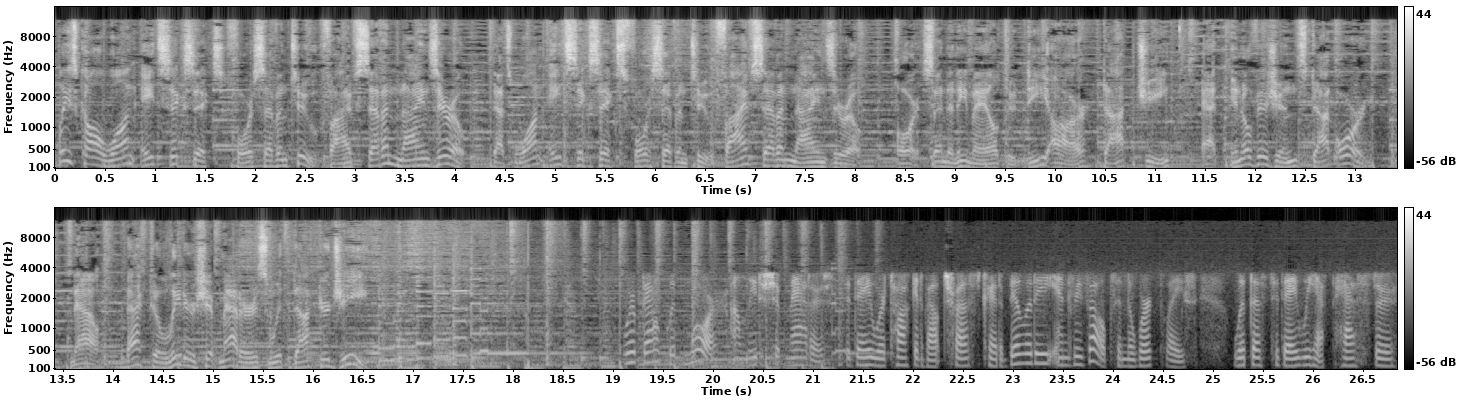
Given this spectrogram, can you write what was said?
please call 1 866 472 5790. That's 1 866 472 5790. Or send an email to dr.g at innovisions.org. Now, back to Leadership Matters with Dr. G. We're back with more on Leadership Matters. Today we're talking about trust, credibility, and results in the workplace. With us today we have Pastor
